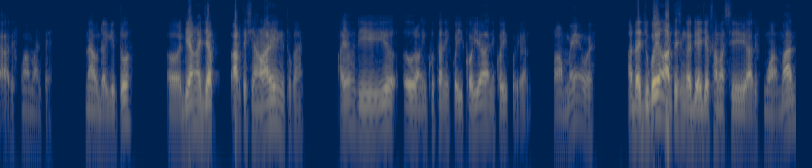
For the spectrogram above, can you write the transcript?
Arif Muhammad teh. Nah, udah gitu eh, dia ngajak artis yang lain gitu kan. Ayo di ieu orang ikutan iko-ikoyan, iko-ikoyan. Rame weh. Ada juga yang artis nggak diajak sama si Arif Muhammad,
